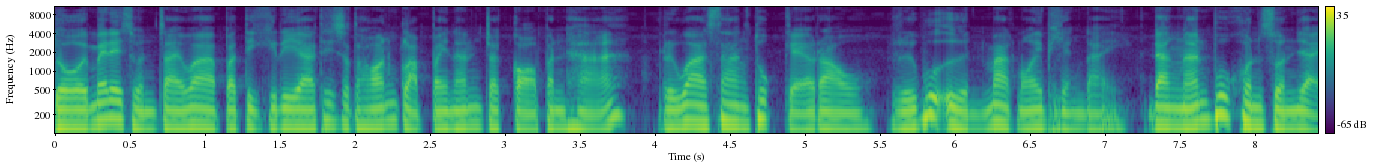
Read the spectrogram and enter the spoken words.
โดยไม่ได้สนใจว่าปฏิกิริยาที่สะท้อนกลับไปนั้นจะก่อปัญหา หรือว่าสร้างทุกข์แก่เรา หรือผู้อื่นมากน้อยเพียงใด ดังนั้นผู้คนส่วนใหญ่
